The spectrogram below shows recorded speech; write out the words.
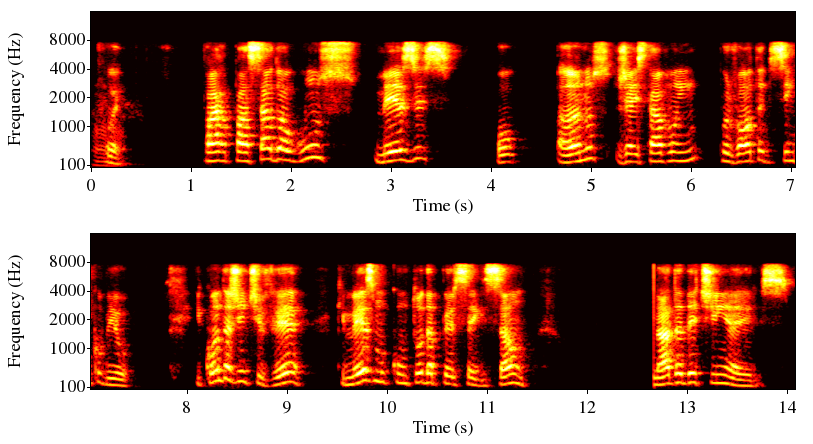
Hum. Foi. Passado alguns meses ou anos já estavam em por volta de 5 mil. E quando a gente vê que mesmo com toda a perseguição, nada detinha eles.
